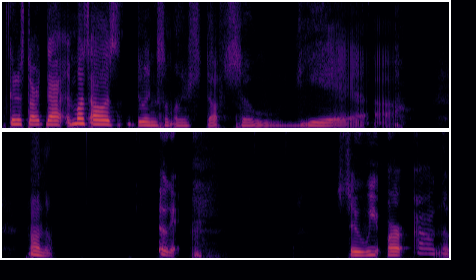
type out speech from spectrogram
It's gonna start that. Plus, I was doing some other stuff. So yeah, I don't know. Okay. So we are. Uh,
